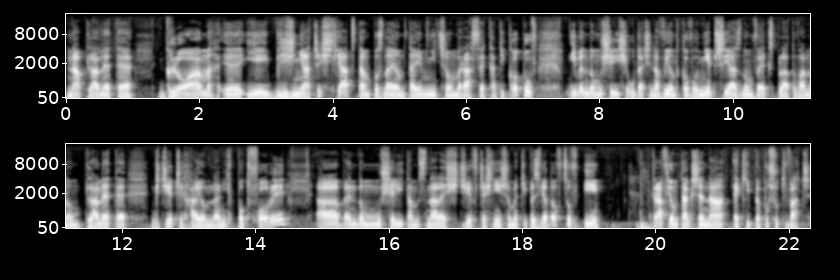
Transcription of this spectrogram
na planetę Gloam y, i jej bliźniaczy świat. Tam poznają tajemniczą rasę katikotów i będą musieli się udać na wyjątkowo nieprzyjazną, wyeksploatowaną planetę, gdzie czyhają na nich potwory, a będą musieli tam znaleźć wcześniejszą ekipę zwiadowców i trafią także na ekipę poszukiwaczy.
